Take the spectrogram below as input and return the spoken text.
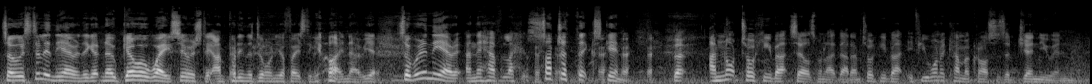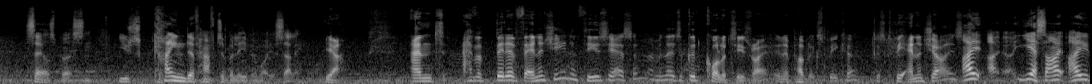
So we're still in the air, and they go, no, go away, seriously, I'm putting the door in your face. They go, I know, yeah. So we're in the air, and they have like such a thick skin. But I'm not talking about salesmen like that. I'm talking about if you want to come across as a genuine salesperson, you kind of have to believe in what you're selling. Yeah. And have a bit of energy and enthusiasm. I mean, those are good qualities, right, in a public speaker? Just to be energized? I, I yes, I, I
